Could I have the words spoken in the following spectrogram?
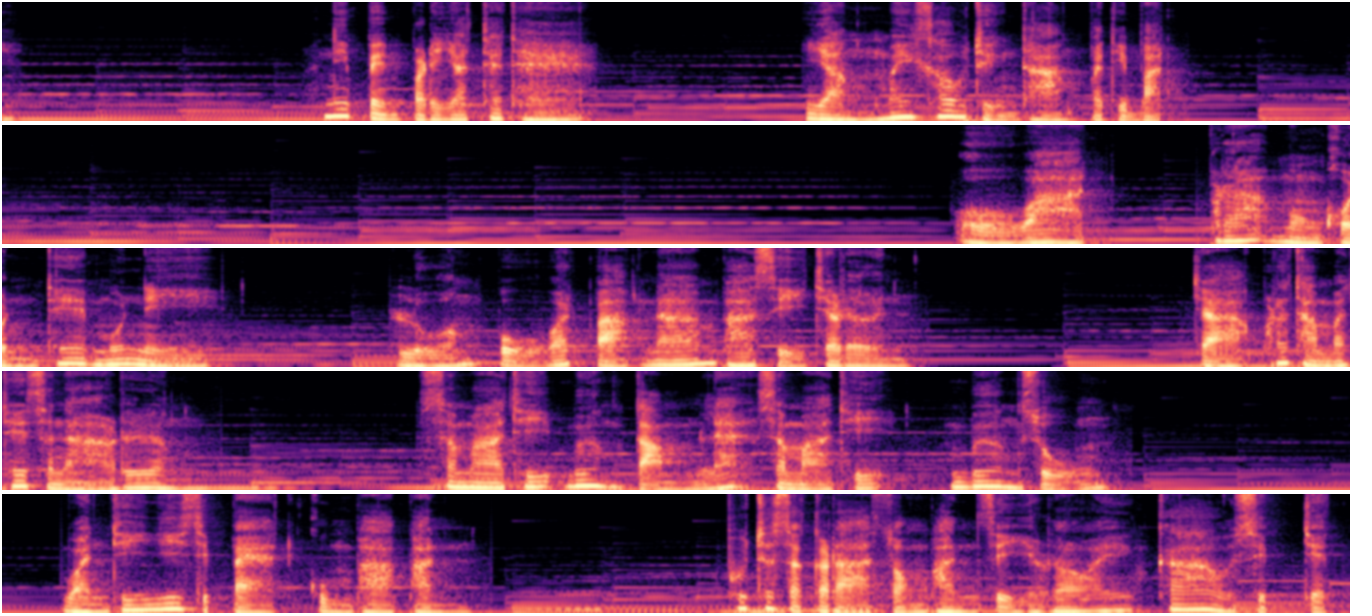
นี่เป็นปริยัติแท้ๆยังไม่เข้าถึงทางปฏิบัติ โอวาท พระมงคลเทพมุนี หลวงปู่วัดปากน้ำภาษีเจริญ จากพระธรรมเทศนาเรื่อง สมาธิเบื้องต่ำและสมาธิเบื้องสูง วันที่ 28 กุมภาพันธ์ พุทธศักราช 2497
